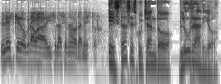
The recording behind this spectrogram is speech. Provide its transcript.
les quedó grabada, dice la senadora Néstor. Estás escuchando Blue Radio.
